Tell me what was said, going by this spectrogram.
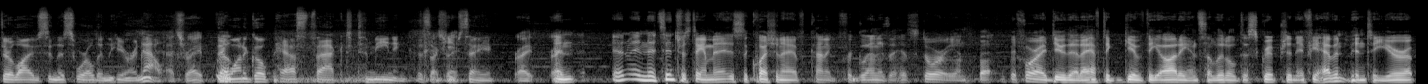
their lives in this world in the here and now. That's right. They Well- want to go past fact to meaning, as I keep right. saying. Right, right. And, and and it's interesting. I mean, it's a question I have kind of for Glenn as a historian. But before I do that, I have to give the audience a little description. If you haven't been to Europe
